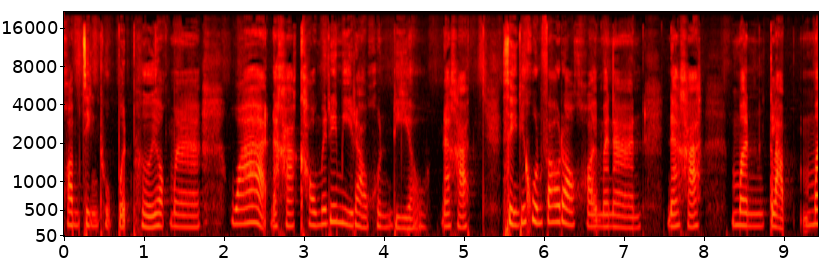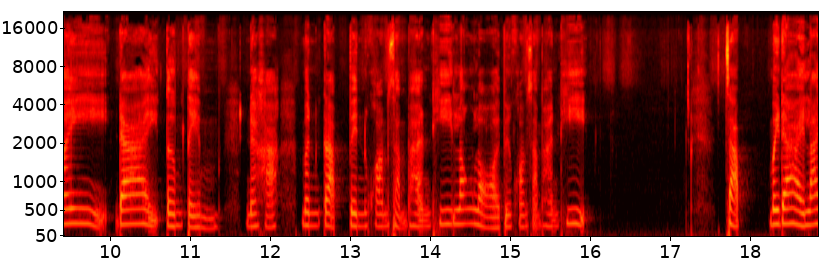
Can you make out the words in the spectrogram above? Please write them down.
ความจริงถูกเปิดเผยออกมาว่านะคะเขาไม่ได้มีเราคนเดียวนะคะ สิ่งที่คุณเฝ้ารอคอยมานานนะคะ มันกลับไม่ได้เติมเต็มนะคะ มันกลับเป็นความสัมพันธ์ที่ล่องลอย เป็นความสัมพันธ์ที่จับ ไม่ได้ไล่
